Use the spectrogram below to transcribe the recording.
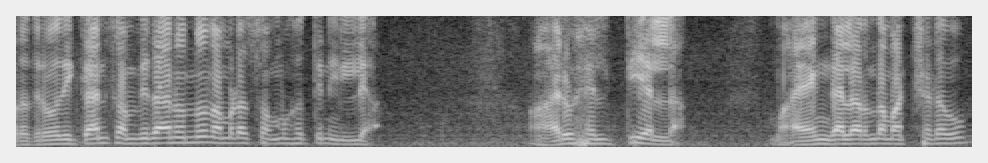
പ്രതിരോധിക്കാൻ സംവിധാനമൊന്നും നമ്മുടെ സമൂഹത്തിനില്ല. ആരും ഹെൽത്തി അല്ല. മായം കലർന്ന ഭക്ഷണവും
